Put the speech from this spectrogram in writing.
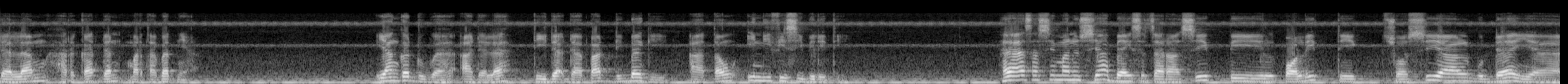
dalam harkat dan martabatnya. Yang kedua adalah tidak dapat dibagi atau indivisibility. Hak asasi manusia baik secara sipil, politik, sosial, budaya,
